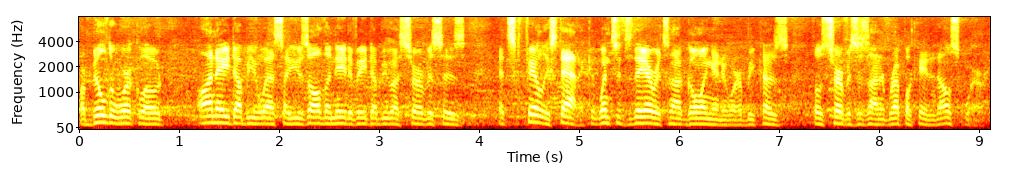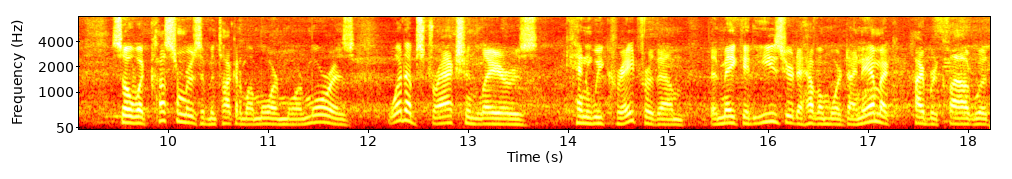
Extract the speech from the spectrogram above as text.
or build a workload on AWS, I use all the native AWS services. It's fairly static. Once it's there, it's not going anywhere because those services aren't replicated elsewhere. So what customers have been talking about more and more and more is what abstraction layers can we create for them that make it easier to have a more dynamic hybrid cloud with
